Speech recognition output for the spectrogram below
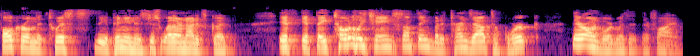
fulcrum that twists the opinion is just whether or not it's good. If if they totally change something, but it turns out to work, they're on board with it. They're fine.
